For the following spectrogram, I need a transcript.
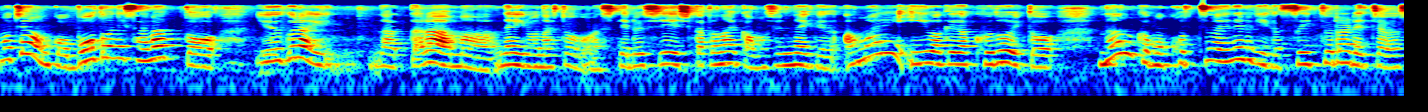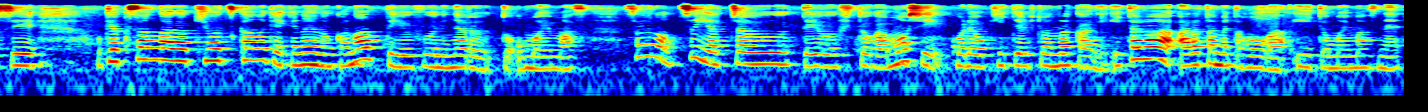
もちろんこう冒頭にさらっと言うぐらいだったらまあねいろんな人がしてるし仕方ないかもしれないけどあまり言い訳がくどいとなんかもうこっちのエネルギーが吸い取られちゃうしお客さん側が気を使わなきゃいけないのかなっていう風になると思いますそういうのをついやっちゃうっていう人がもしこれを聞いてる人の中にいたら改めた方がいいと思いますね。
